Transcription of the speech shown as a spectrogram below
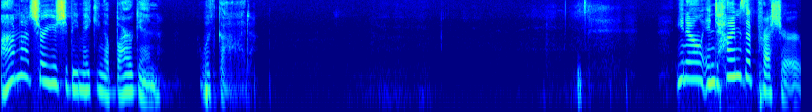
I'm not sure you should be making a bargain with God. You know, in times of pressure,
